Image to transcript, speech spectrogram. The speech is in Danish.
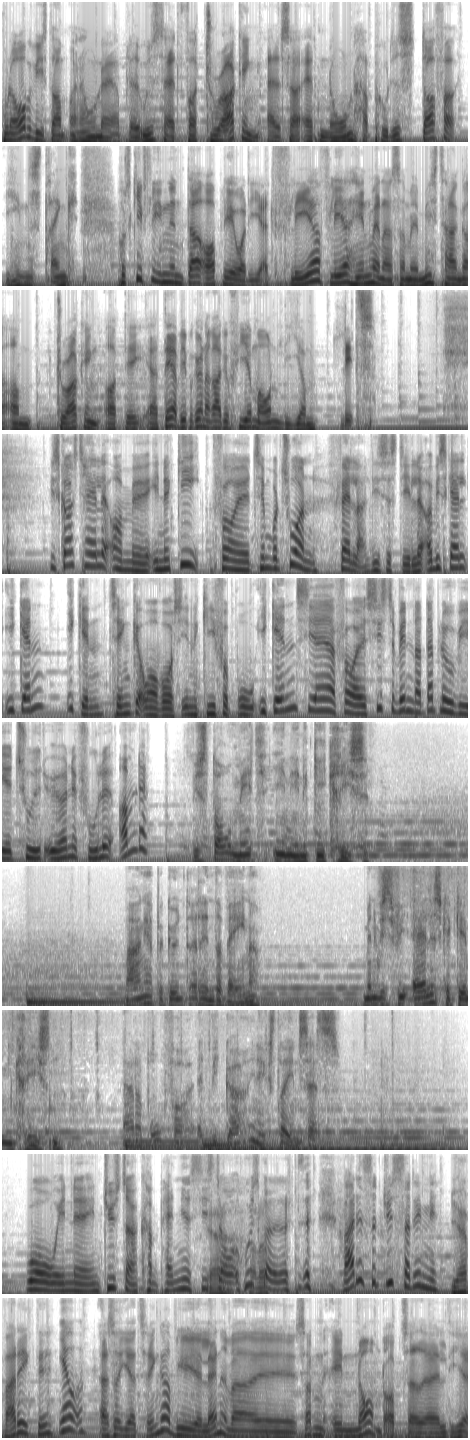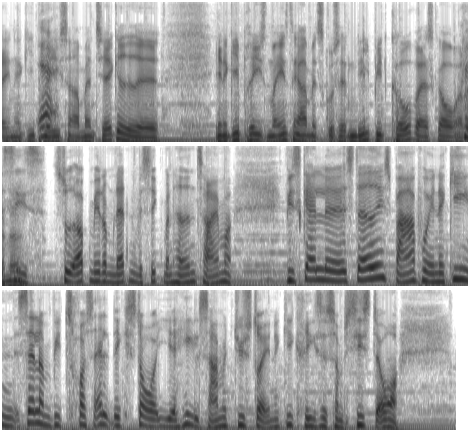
Hun er overbevist om, at hun er blevet udsat for drugging, altså at nogen har puttet stoffer i hendes drink. Hos skiftlinjen der oplever de, at flere og flere henvender sig med mistanker om drugging, og det er der, vi begynder Radio 4 morgen lige om lidt. Vi skal også tale om øh, energi, for øh, temperaturen falder lige så stille, og vi skal igen, igen tænke over vores energiforbrug. Igen, siger jeg, for øh, sidste vinter, der blev vi tudet ørerne fulde om det. Vi står midt i en energikrise. Mange er begyndt at ændre vaner. Men hvis vi alle skal gennem krisen, er der brug for, at vi gør en ekstra indsats. Wow, en, øh, en dyster kampagne sidste Ja, år. Husker du? Var det så dystert egentlig? Ja, var det ikke det? Jo, Altså, jeg tænker, at vi landet var øh, sådan enormt optaget af alle de her energipriser, ja. og man tjekkede øh, energiprisen hver eneste gang, man skulle sætte en lille bit kogevask over. Eller noget. præcis. Stod op midt om natten, hvis ikke man havde en timer. Vi skal øh, stadig spare på energien, selvom vi trods alt ikke står i øh, helt samme dystre energikrise som sidste år.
